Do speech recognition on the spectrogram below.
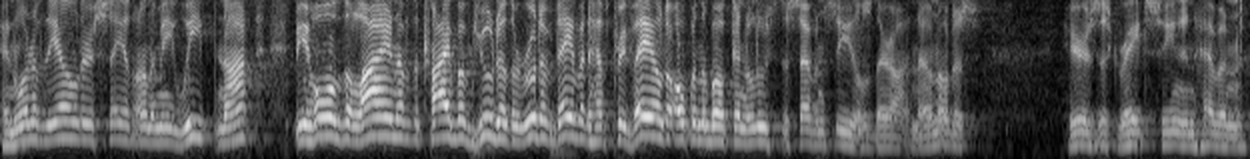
And one of the elders saith unto me, Weep not. Behold, the lion of the tribe of Judah, the root of David, hath prevailed to open the book and to loose the seven seals thereon. Now, notice, here's this great scene in heaven.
